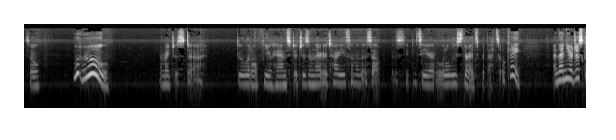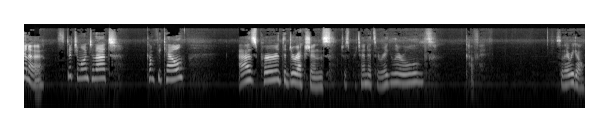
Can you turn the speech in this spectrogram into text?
So, woohoo! I might just uh, do a little few hand stitches in there to tidy some of this up you can see I got a little loose threads, but that's okay. And then you're just gonna stitch them onto that comfy cowl as per the directions. Just pretend it's a regular old cuff. So there we go.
